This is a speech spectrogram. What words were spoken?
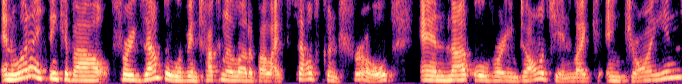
And when I think about, for example, we've been talking a lot about like self control and not overindulging, like enjoying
